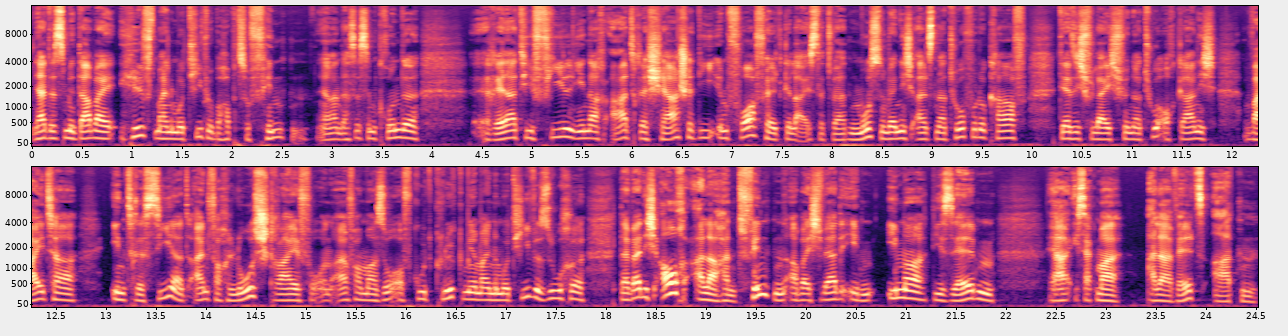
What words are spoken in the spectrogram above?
ja, dass es mir dabei hilft, meine Motive überhaupt zu finden. Ja, und das ist im Grunde relativ viel, je nach Art Recherche, die im Vorfeld geleistet werden muss. Und wenn ich als Naturfotograf, der sich vielleicht für Natur auch gar nicht weiter interessiert, einfach losstreife und einfach mal so auf gut Glück mir meine Motive suche, da werde ich auch allerhand finden, aber ich werde eben immer dieselben, ja, ich sag mal, aller Weltsarten,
